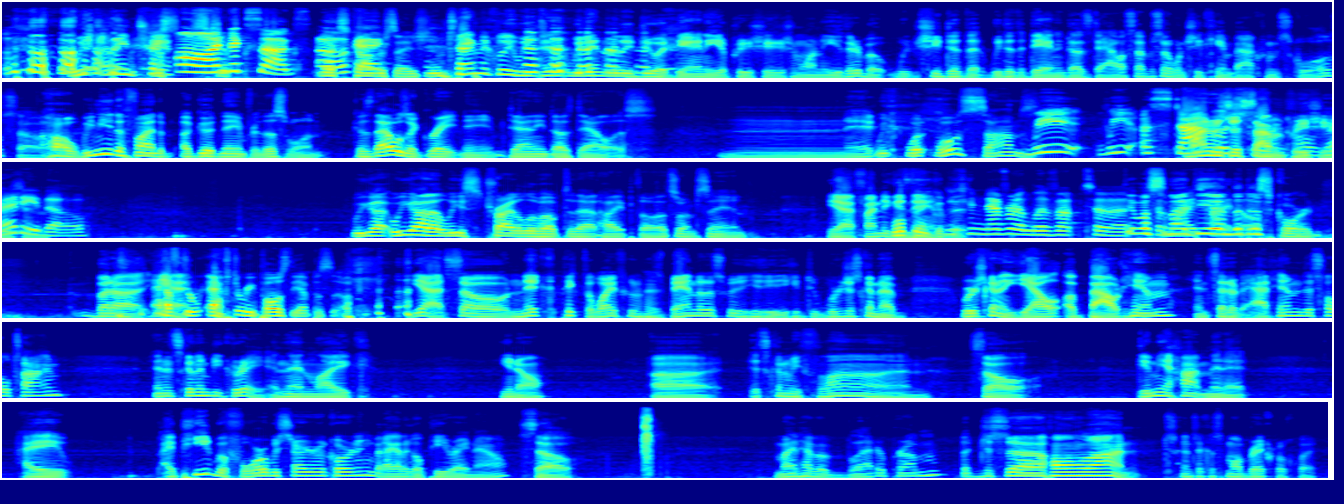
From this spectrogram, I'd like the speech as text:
we. I mean, te- Aw, Nick sucks. Oh, next okay. conversation. technically we didn't we didn't really do a Danny appreciation one either, but we, she did that. We did the Danny does Dallas episode when she came back from school. So Oh, we need to find a, a good name for this one because that was a great name. Danny does Dallas. Nick. We, what what was Sam's? We we established just Sam one appreciation. already, though. We got we got to at least try to live up to that hype, though. That's what I'm saying. yeah, find a We'll good think name. of You it. can never live up to. Give us to an my idea in the. Discord But uh, yeah, after after we post the episode. yeah. So Nick picked the waifu in his bando this week. He, he, we're just gonna we're just gonna yell about him instead of at him this whole time, and it's gonna be great. And then like, you know, uh, it's gonna be fun. So, give me a hot minute. I I peed before we started recording, but I gotta go pee right now. So. Might have a bladder problem, but just uh, hold on. Just gonna take a small break real quick.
